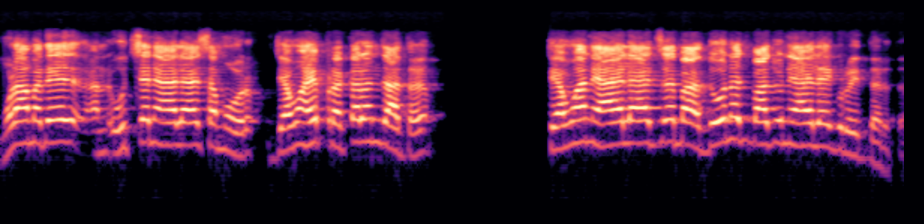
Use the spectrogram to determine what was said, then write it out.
मुळामध्ये उच्च न्यायालयासमोर जेव्हा हे प्रकरण जातं तेव्हा न्यायालयाचं बा- दोनच बाजू न्यायालय गृहीत धरतं.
